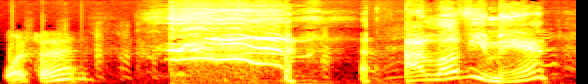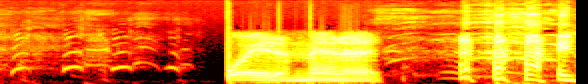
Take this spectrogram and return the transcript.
What's that? I love you, man. Wait a minute.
